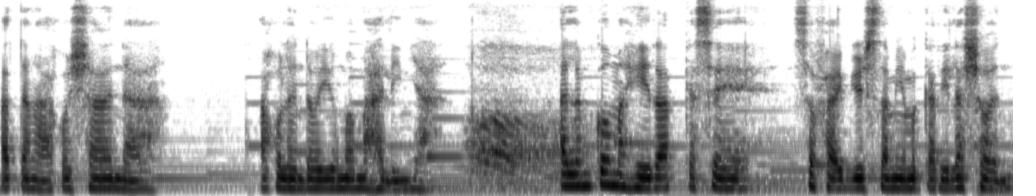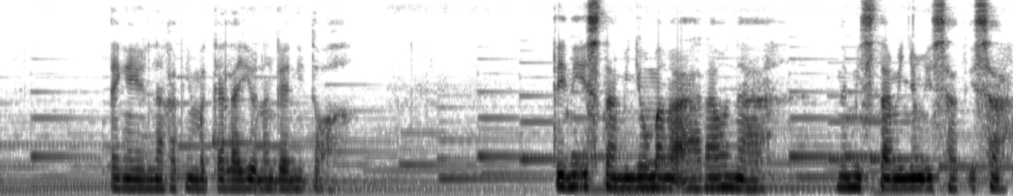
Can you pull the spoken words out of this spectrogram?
At nangako siya na ako lang daw yung mamahalin niya. Alam ko mahirap kasi sa 5 years namin magkarelasyon, ay ngayon lang kami magkalayo ng ganito. Tiniis namin yung mga araw na na-miss namin yung isa't isa.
